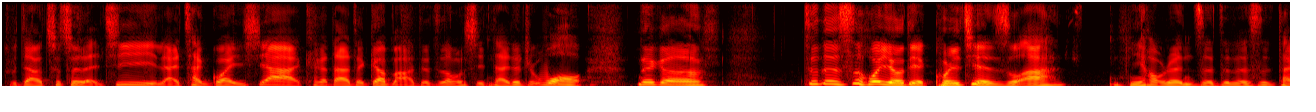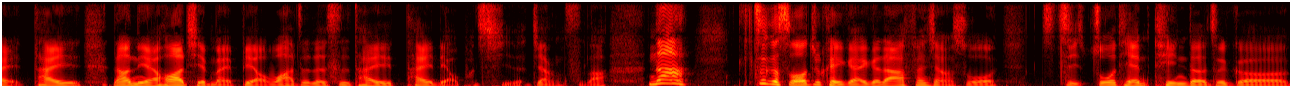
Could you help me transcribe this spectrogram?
就这样吹吹冷气来参观一下，看看大家在干嘛的这种心态，就觉得哇，那个真的是会有点亏欠说，说啊，你好认真，真的是太太，然后你还花钱买票，哇，真的是太太了不起了，这样子啦。那这个时候就可以来跟大家分享说，这昨天听的这个。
